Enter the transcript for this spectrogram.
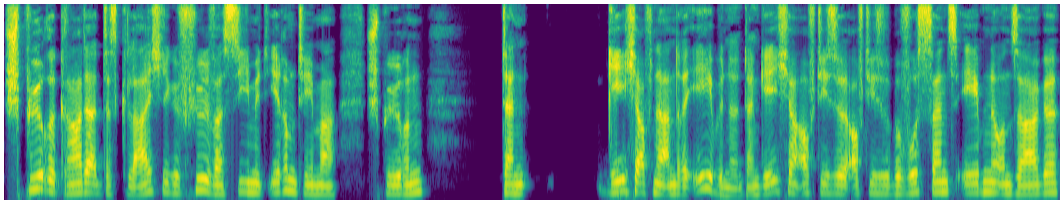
spüre gerade das gleiche Gefühl, was Sie mit Ihrem Thema spüren, dann gehe ich auf eine andere Ebene. Dann gehe ich ja auf diese, auf diese Bewusstseinsebene und sage,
